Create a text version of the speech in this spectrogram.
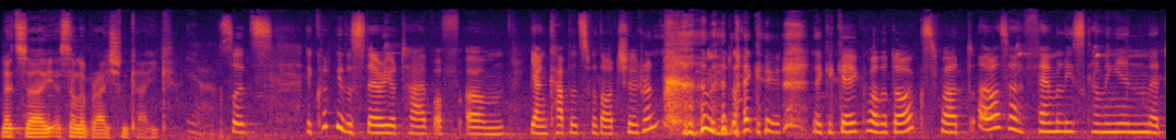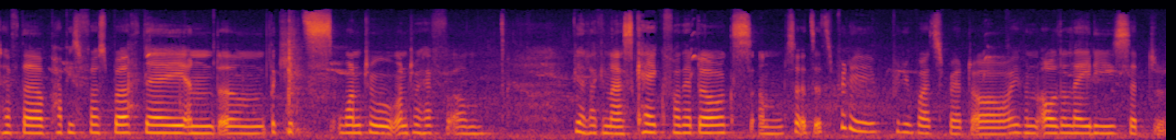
let's say, a celebration cake? Yeah, so it's it could be the stereotype of um, young couples without children, like a, like a cake for the dogs. But I also have families coming in that have their puppy's first birthday, and um, the kids want to want to have. Um, yeah, like a nice cake for their dogs, um, so it's it's pretty pretty widespread. Or even older ladies. That uh,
